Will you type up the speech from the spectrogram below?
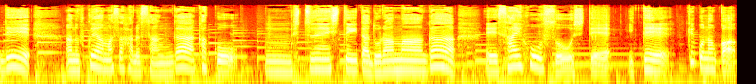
であの福山雅治さんが過去うん、出演していたドラマが、えー、再放送していて結構なんか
